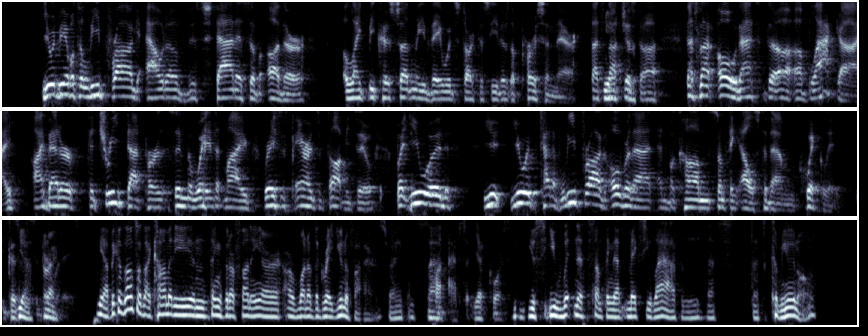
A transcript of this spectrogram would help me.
you would be able to leapfrog out of the status of other like because suddenly they would start to see there's a person there that's yeah. not just a that's not oh that's the a black guy i better to treat that person the way that my racist parents have taught me to but you would you you would kind of leapfrog over that and become something else to them quickly because yeah, of this ability right. Yeah because also like comedy and things that are funny are are one of the great unifiers right it's uh, uh, absolutely yeah of course you you witness something that makes you laugh and that's that's communal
